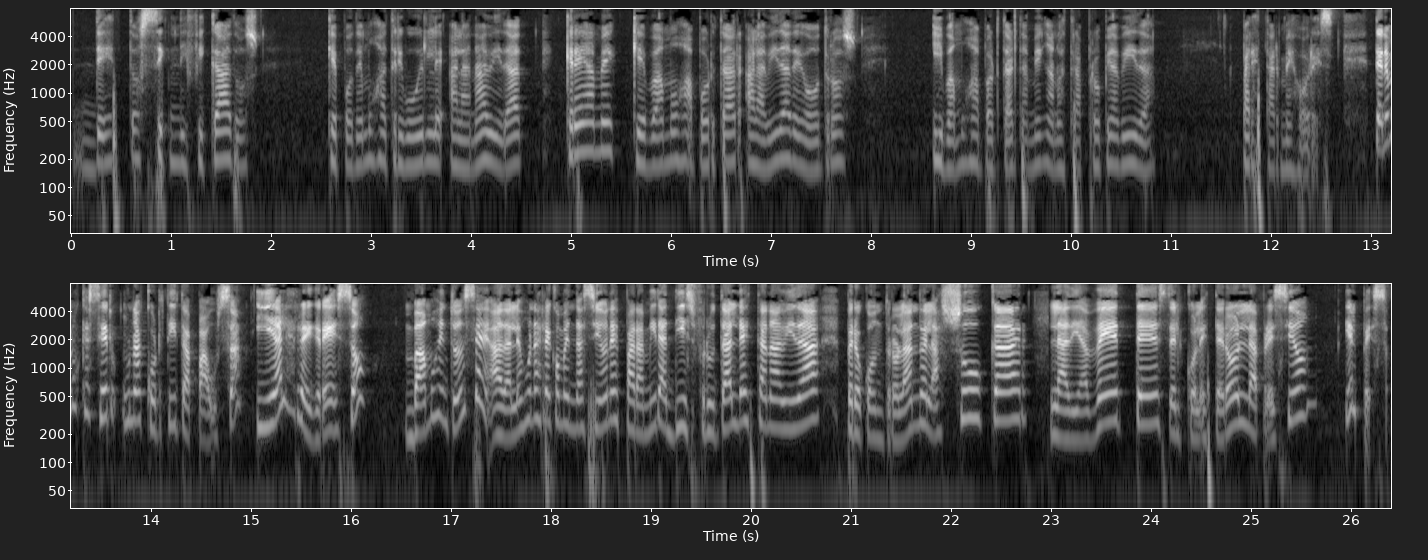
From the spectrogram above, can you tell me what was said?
de estos significados que podemos atribuirle a la Navidad, créame que vamos a aportar a la vida de otros y vamos a aportar también a nuestra propia vida para estar mejores. Tenemos que hacer una cortita pausa y al regreso vamos entonces a darles unas recomendaciones para, mira, disfrutar de esta Navidad, pero controlando el azúcar, la diabetes, el colesterol, la presión y el peso.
